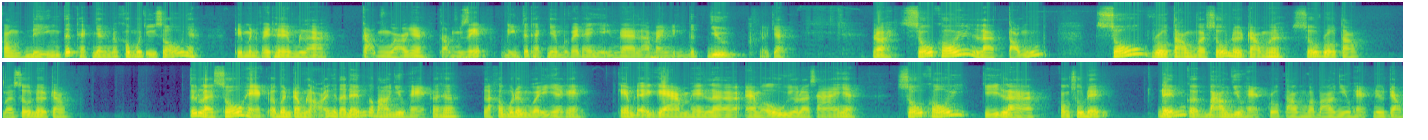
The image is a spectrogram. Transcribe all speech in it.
Còn điện tích hạt nhân nó không có chữ số nha. Thì mình phải thêm là cộng vào nha, cộng z. Điện tích hạt nhân mình phải thể hiện ra là mang điện tích dương, được chưa? Rồi, số khối là tổng số proton và số neutron ha, số proton và số neutron. Tức là số hạt ở bên trong lõi người ta đếm có bao nhiêu hạt thôi ha, là không có đơn vị nha các em. Các em để gam hay là amu vô là sai nha. Số khối chỉ là con số đếm. Đếm coi bao nhiêu hạt proton và bao nhiêu hạt neutron.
